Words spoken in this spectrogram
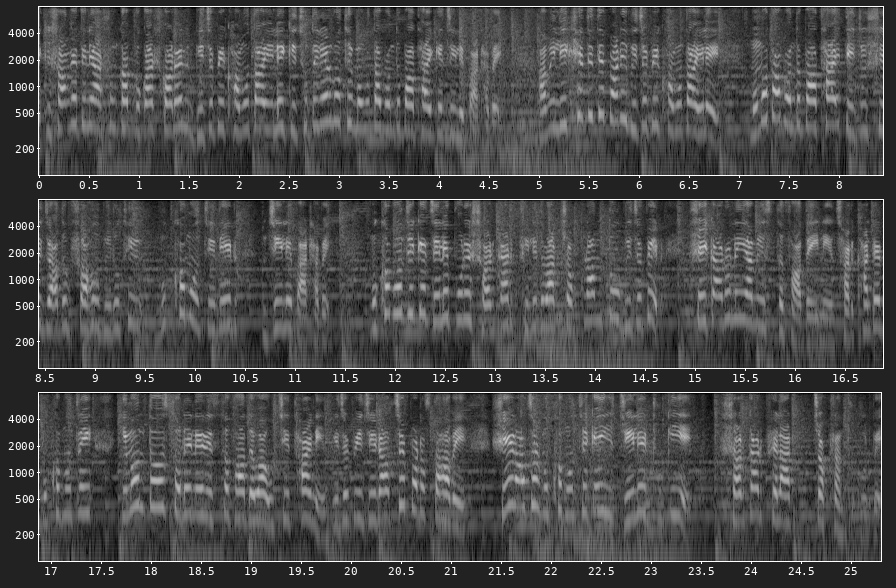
একই সঙ্গে তিনি আশঙ্কা প্রকাশ করেন, বিজেপি ক্ষমতা এলে কিছুদিনের মধ্যে মমতা বন্দ্যোপাধ্যায়কে জেলে পাঠাবে। আমি লিখে দিতে পারি, বিজেপি ক্ষমতা এলে মমতা বন্দ্যোপাধ্যায়, তেজস্বী যাদব সহ বিরোধী মুখ্যমন্ত্রীদের জেলে পাঠাবে। মুখ্যমন্ত্রীকে জেলে পুরে সরকার ফেলে দেওয়ার চক্রান্ত বিজেপির। সেই কারণেই আমি ইস্তফা দেইনি। ঝাড়খণ্ডের মুখ্যমন্ত্রী হিমন্ত সোরেনের ইস্তফা দেওয়া উচিত হয়নি। বিজেপি যে রাজ্যে পরাস্ত হবে সেই রাজ্যের মুখ্যমন্ত্রীকেই জেলে ঢুকিয়ে সরকার ফেলার চক্রান্ত করবে।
